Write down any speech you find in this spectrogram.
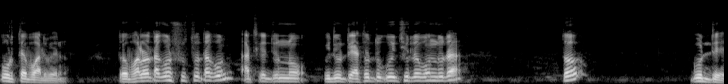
করতে পারবেন। তো ভালো থাকুন, সুস্থ থাকুন। আজকের জন্য ভিডিওটি এতটুকুই ছিল বন্ধুরা। তো গুড ডে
